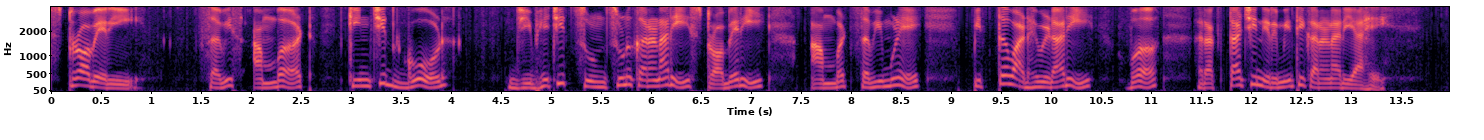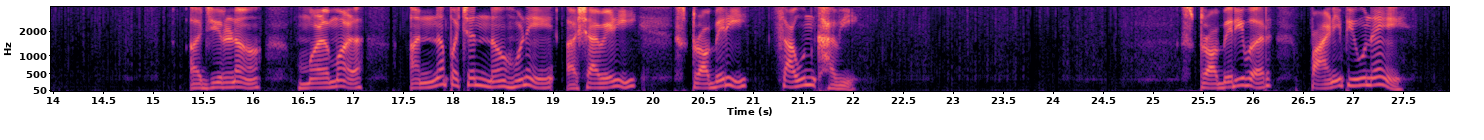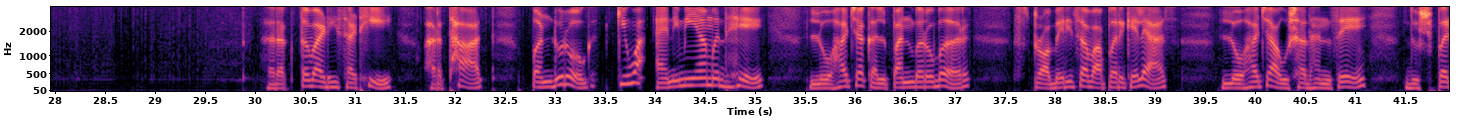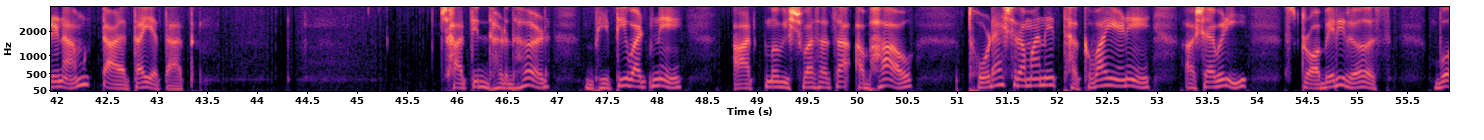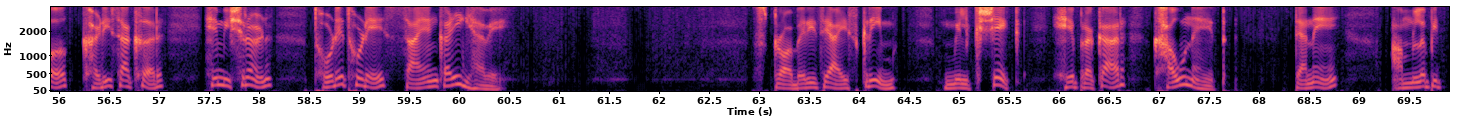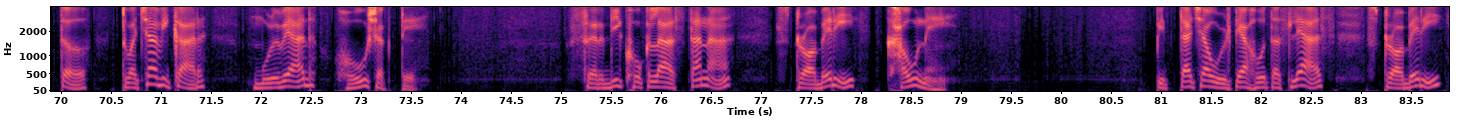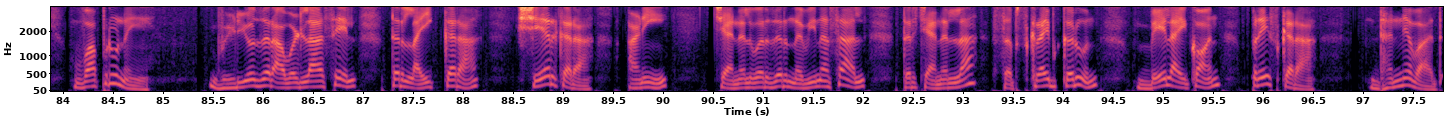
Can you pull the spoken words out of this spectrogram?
Strawberry चवीस आंबट किंचित गोड जिभेची चुणचुण करणारी स्ट्रॉबेरी आंबट चवीमुळे पित्त वाढविणारी व रक्ताची निर्मिती करणारी आहे. अजीर्ण मळमळ अन्नपचन न होणे अशावेळी स्ट्रॉबेरी चावून खावी. स्ट्रॉबेरीवर पाणी पिऊ नये. रक्तवाढीसाठी अर्थात पंडुरोग किंवा ॲनिमियामध्ये लोहाच्या कल्पांबरोबर स्ट्रॉबेरीचा वापर केल्यास लोहाच्या औषधांचे दुष्परिणाम टाळता येतात. छातीत धडधड भीती वाटणे आत्मविश्वासाचा अभाव थोड्या श्रमाने थकवा येणे अशावेळी स्ट्रॉबेरी रस व खडीसाखर हे मिश्रण थोडे थोडे सायंकाळी घ्यावे. स्ट्रॉबेरीचे आईस्क्रीम मिल्कशेक हे प्रकार खाऊ नयेत. त्याने आम्लपित्त त्वचाविकार मूळव्याध होऊ शकते. सर्दी खोकला असताना स्ट्रॉबेरी खाऊ नये. पित्ताच्या उलट्या होत असल्यास स्ट्रॉबेरी वापरू नये. व्हिडिओ जर आवडला असेल तर लाईक करा शेअर करा आणि चॅनलवर जर नवीन असाल तर चॅनलला सबस्क्राईब करून बेल आयकॉन प्रेस करा. धन्यवाद.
